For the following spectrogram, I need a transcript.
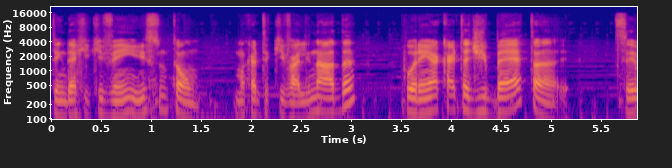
Tem deck que vem isso, então, uma carta que vale nada. Porém, a carta de beta, você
